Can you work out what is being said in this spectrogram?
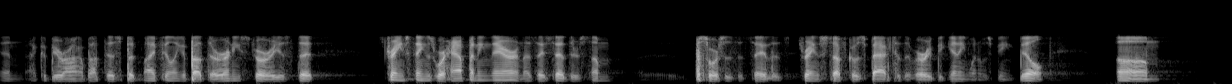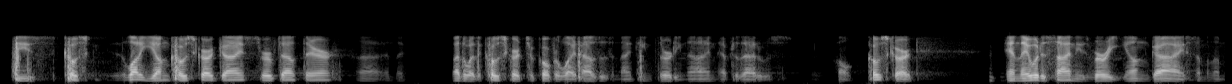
and I could be wrong about this, but my feeling about the Ernie story is that strange things were happening there, and as I said, there's some uh, sources that say that strange stuff goes back to the very beginning when it was being built. Um, these coast, a lot of young Coast Guard guys served out there. Uh, and the, by the way, the Coast Guard took over lighthouses in 1939. After that, it was called Coast Guard, and they would assign these very young guys, some of them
